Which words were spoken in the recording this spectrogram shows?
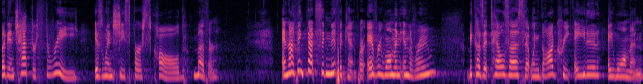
But in chapter 3 is when she's first called mother. And I think that's significant for every woman in the room because it tells us that when God created a woman,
